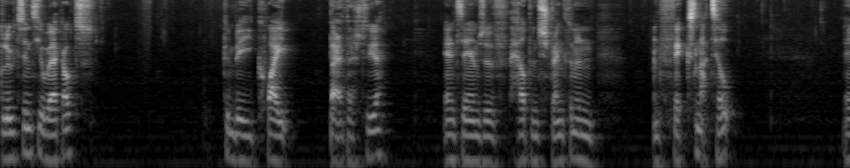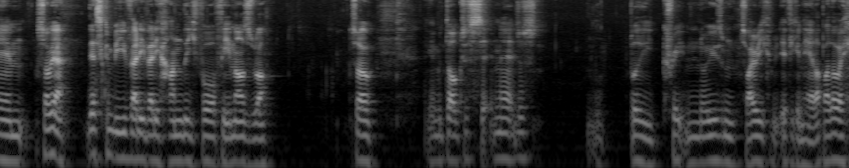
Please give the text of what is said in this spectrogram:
glutes into your workouts can be quite beneficial to you in terms of helping strengthen and, and fixing that tilt. Um, so yeah, this can be very very handy for females as well. So again, my dog's just sitting there, just bloody creating noise. I'm sorry if you can hear that, by the way.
